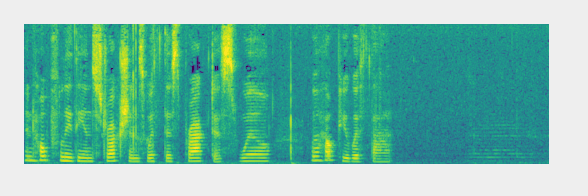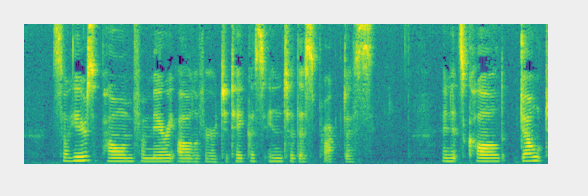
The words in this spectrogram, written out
And hopefully the instructions with this practice will will help you with that. So here's a poem from Mary Oliver to take us into this practice. And it's called Don't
